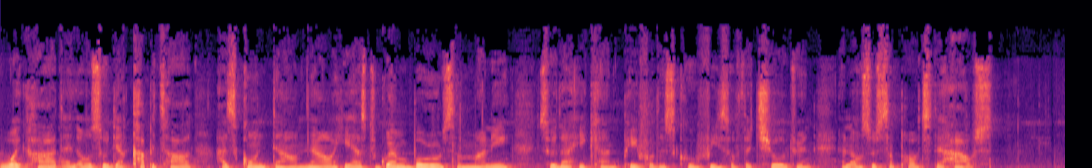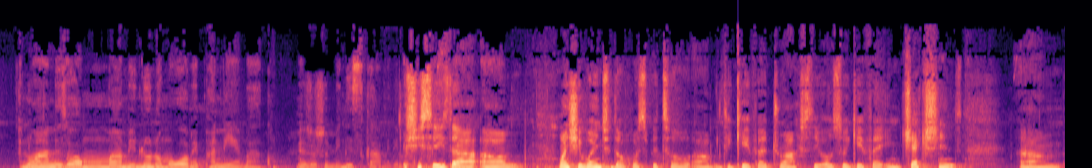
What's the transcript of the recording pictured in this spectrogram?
work hard, and also their capital has gone down. Now he has to go and borrow some money so that he can pay for the school fees of the children and also support the house. She says that um, when she went to the hospital, um, they gave her drugs. They also gave her injections. Um,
